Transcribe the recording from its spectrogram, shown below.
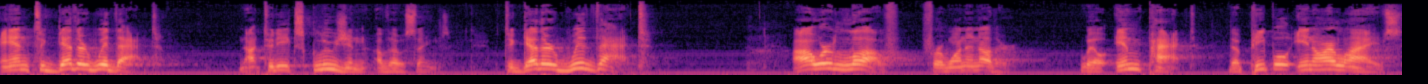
And together with that, not to the exclusion of those things, together with that, our love for one another will impact the people in our lives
